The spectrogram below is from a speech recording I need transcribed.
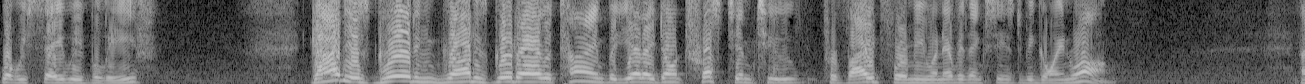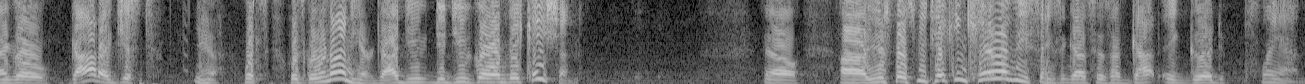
what we say we believe? God is good and God is good all the time, but yet I don't trust Him to provide for me when everything seems to be going wrong. I go, God, I just, you know, what's, what's going on here? God, you, did you go on vacation? You know, uh, you're supposed to be taking care of these things. And God says, I've got a good plan.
